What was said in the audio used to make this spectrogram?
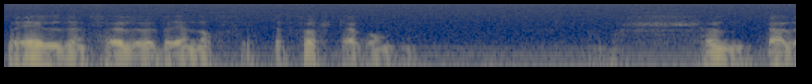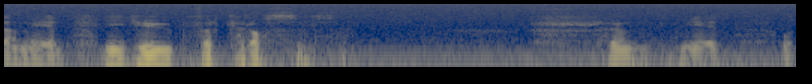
då elden föll över brännoffret den första gången sjönk alla ned i djup förkrosselse. Sjönk ned och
